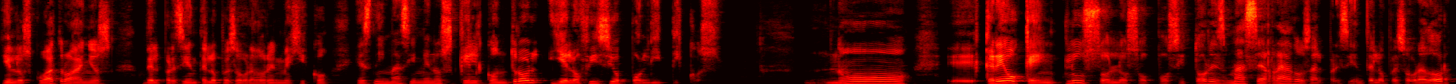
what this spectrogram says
y en los cuatro años del presidente López Obrador en México, es ni más ni menos que el control y el oficio políticos. No eh, creo que incluso los opositores más cerrados al presidente López Obrador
